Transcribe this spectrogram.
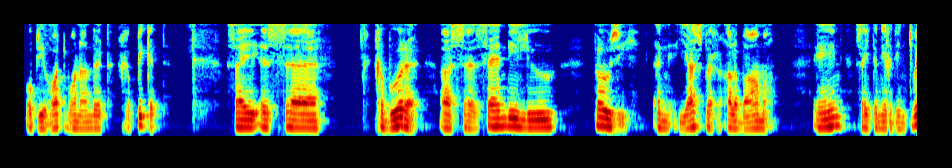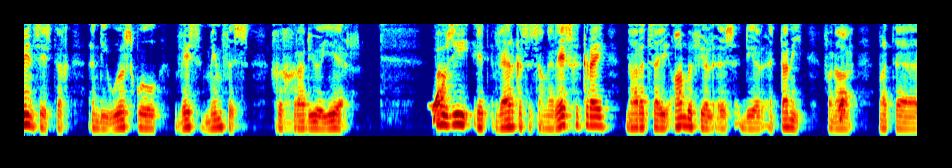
op die Hot 100 gepiek het. Sy is uh, gebore as uh, Sandy Lou Posey in Jasper, Alabama en sy het in 1962 in die hoerskoel West Memphis gegradueer. Posey het werk as een sangeres gekry nadat sy aanbeveel is dier een tannie van haar wat uh,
